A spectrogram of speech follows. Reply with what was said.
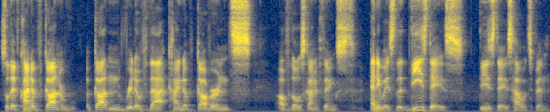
So they've kind of gotten gotten rid of that kind of governance of those kind of things. Anyways, the, these days, these days, how it's been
